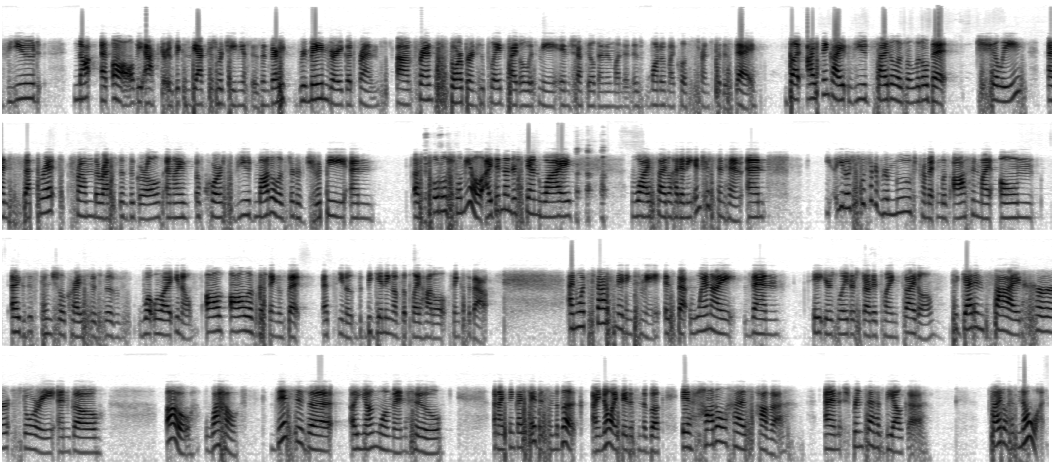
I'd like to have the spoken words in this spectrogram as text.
viewed not at all the actors because the actors were geniuses and very remain very good friends. Um, Frances Thorburn, who played Tzeitel with me in Sheffield and in London, is one of my closest friends to this day. But I think I viewed Tzeitel as a little bit chilly and separate from the rest of the girls, and I, of course, viewed Motel as sort of drippy and a total schlemiel. I didn't understand why why Tzeitel had any interest in him, and you know, just was sort of removed from it and was off in my own existential crisis of what will I, you know, all all of the things that at you know the beginning of the play Hodel thinks about. And what's fascinating to me is that when I then eight years later started playing Tzeitel, to get inside her story and go, oh wow, this is a a young woman who and I think I say this in the book. I know I say this in the book. If Hodel has Chava and Shprintze has Bielke, Tzeitel has no one.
